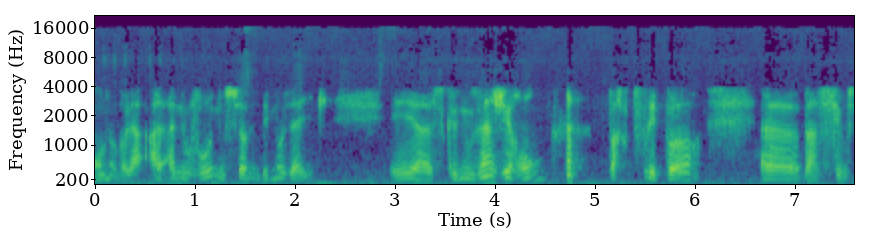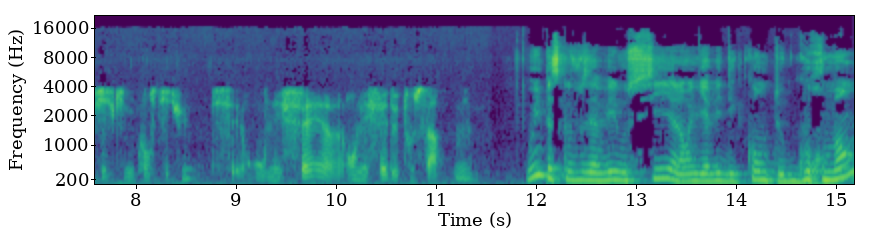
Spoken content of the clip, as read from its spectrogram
on, voilà, à, nouveau, nous sommes des mosaïques. Et euh, ce que nous ingérons par tous les ports, euh, ben, c'est aussi ce qui nous constitue on est fait, on est fait de tout ça. Oui, parce que vous avez aussi, alors il y avait des contes gourmands.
